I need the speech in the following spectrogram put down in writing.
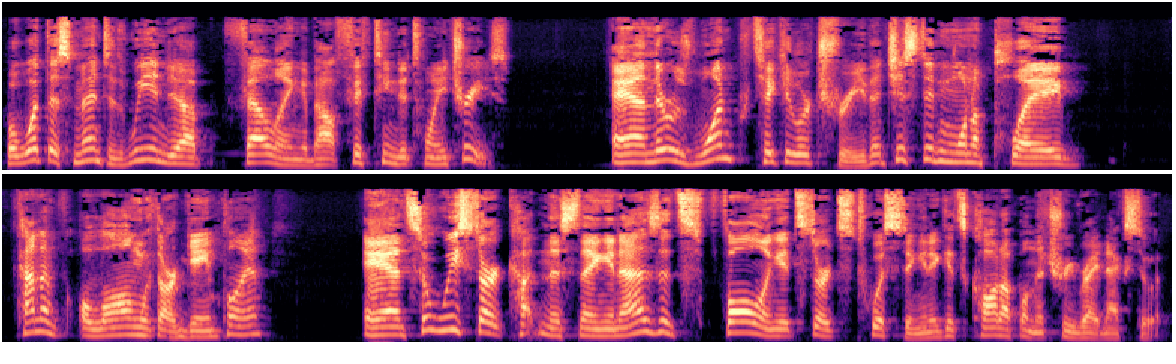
But what this meant is we ended up felling about 15 to 20 trees. And there was one particular tree that just didn't want to play kind of along with our game plan. And so we start cutting this thing and as it's falling, it starts twisting and it gets caught up on the tree right next to it.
